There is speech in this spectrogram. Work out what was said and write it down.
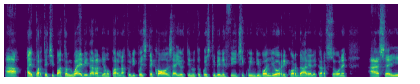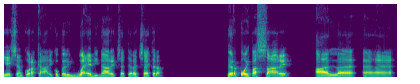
ah, hai partecipato al webinar, abbiamo parlato di queste cose, hai ottenuto questi benefici, quindi voglio ricordare alle persone, ah, sei, sei ancora carico per il webinar, eccetera, eccetera, per poi passare al, eh,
